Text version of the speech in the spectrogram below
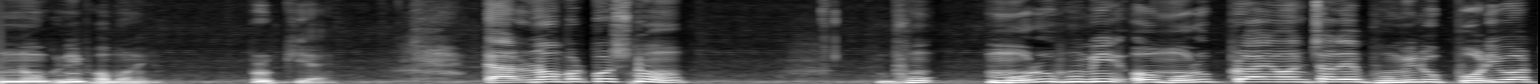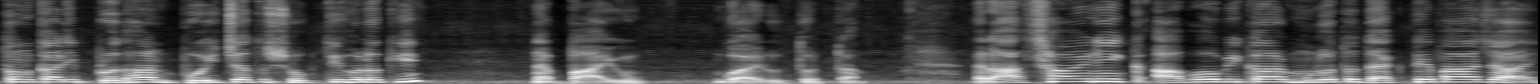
নগ্নিভবনে প্রক্রিয়ায়? তেরো নম্বর প্রশ্ন মরুভূমি ও মরুপ্রায় অঞ্চলে ভূমিরূপ পরিবর্তনকারী প্রধান বহির্জাত শক্তি হলো কি? না বায়ু। গয়ের উত্তরটা। রাসায়নিক আবহবিকার মূলত দেখতে পাওয়া যায়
